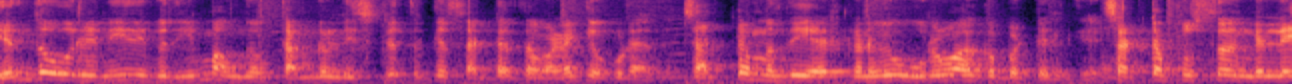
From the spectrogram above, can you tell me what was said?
எந்த ஒரு நீதிபதியும் அவங்க தங்கள் இஷ்டத்துக்கு சட்டத்தை வளைக்கக்கூடாது. சட்டம் வந்து ஏற்கனவே உருவாக்கப்பட்டிருக்கு. சட்ட புஸ்தகங்கள்ல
